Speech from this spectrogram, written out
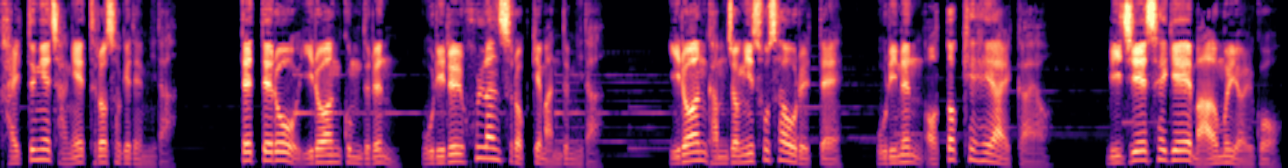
갈등의 장에 들어서게 됩니다. 때때로 이러한 꿈들은 우리를 혼란스럽게 만듭니다. 이러한 감정이 솟아오를 때 우리는 어떻게 해야 할까요? 미지의 세계의 마음을 열고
